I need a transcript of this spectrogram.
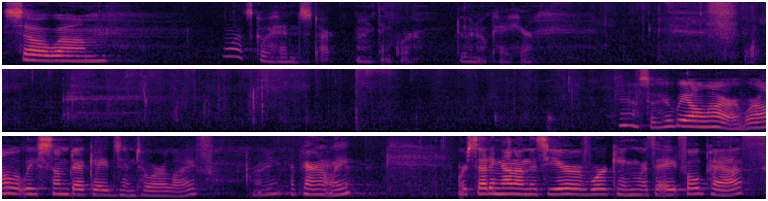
So um, let's go ahead and start. I think we're doing okay here. Yeah, so here we all are. We're all at least some decades into our life, right? Apparently. We're setting out on this year of working with the Eightfold Path,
